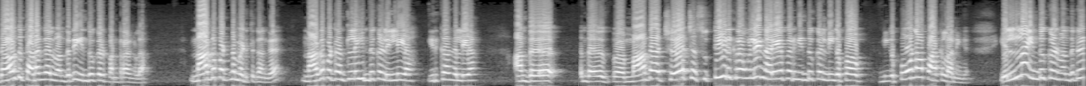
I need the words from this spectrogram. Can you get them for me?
ஏதாவது தடங்கள் வந்துட்டு இந்துக்கள் பண்றாங்களா? நாகப்பட்டினம் எடுத்துக்கோங்க. நாகப்பட்டினத்துல இந்துக்கள் இல்லையா? இருக்காங்க இல்லையா? அந்த அந்த மாதா சர்ச்சை சுத்தி இருக்கிறவங்களே நிறைய பேர் இந்துக்கள். நீங்க நீங்க போனா பார்க்கலாம் நீங்க. எல்லா இந்துக்கள் வந்துட்டு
